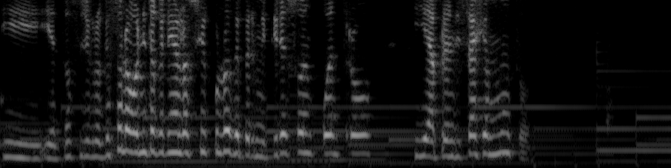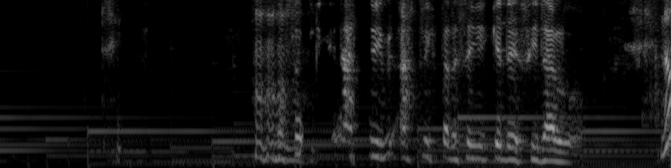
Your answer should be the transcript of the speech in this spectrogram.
Y, y, entonces yo creo que eso es lo bonito que tienen los círculos de permitir esos encuentros y aprendizaje mutuo. Sí. No sé si Astrid, Astrid parece que quiere decir algo. No,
